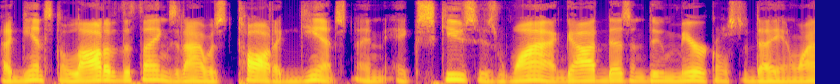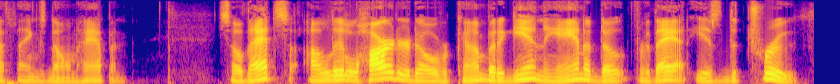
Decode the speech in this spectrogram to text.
against a lot of the things that I was taught against and excuses why God doesn't do miracles today and why things don't happen. So that's a little harder to overcome, but again, the antidote for that is the truth.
